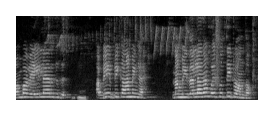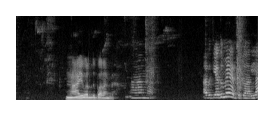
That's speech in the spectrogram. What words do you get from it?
ரொம்ப வெயிலாக இருக்குது. அப்படியே இப்படி காமிங்க நம்ம இதெல்லாம் தான் போய் சுற்றிட்டு வந்தோம். நாய் வருது பாருங்க. ஆமாம் அதுக்கு எதுவுமே எடுத்துட்டு வரல.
